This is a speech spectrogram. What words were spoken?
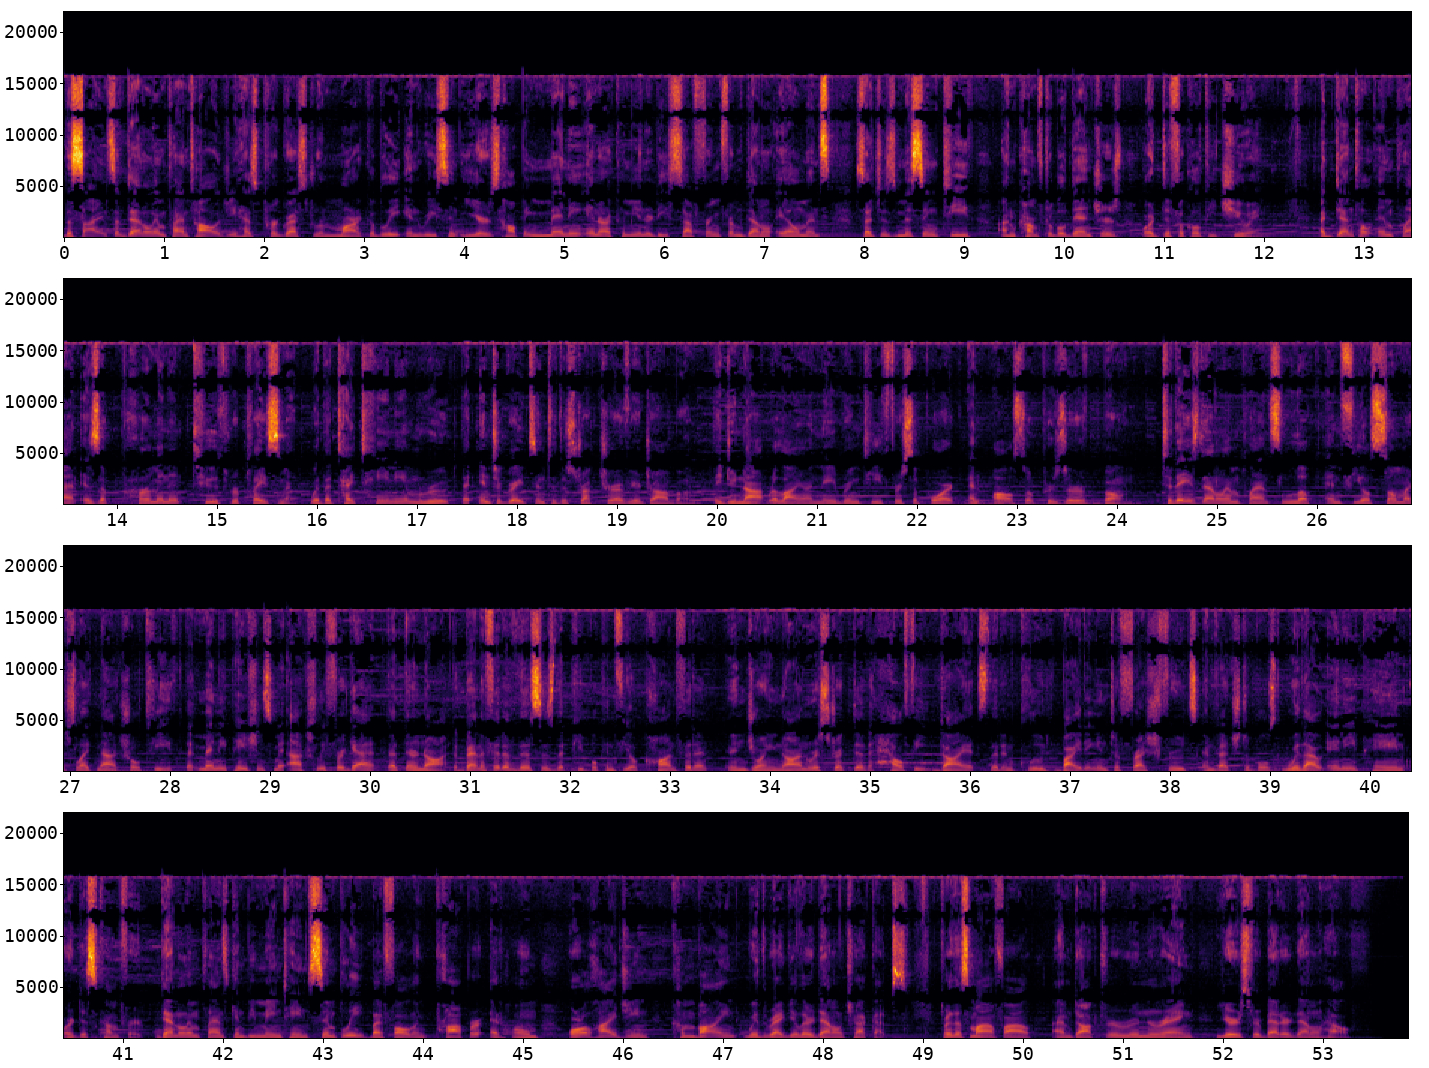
The science of dental implantology has progressed remarkably in recent years, helping many in our community suffering from dental ailments such as missing teeth, uncomfortable dentures, or difficulty chewing. A dental implant is a permanent tooth replacement with a titanium root that integrates into the structure of your jawbone. They do not rely on neighboring teeth for support and also preserve bone. Today's dental implants look and feel so much like natural teeth that many patients may actually forget that they're not. The benefit of this is that people can feel confident in enjoying non restrictive, healthy diets that include biting into fresh fruits and vegetables without any pain or discomfort. Dental implants can be maintained simply by following proper at home oral hygiene combined with regular dental checkups. For the Smile File, I'm Dr. Arun Narang, yours for better dental health.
